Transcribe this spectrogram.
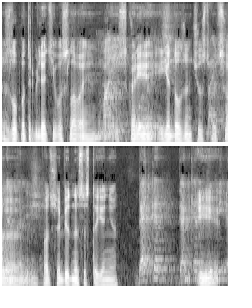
злоупотреблять его словами. Скорее, я должен чувствовать свое падшее бедное состояние. И.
